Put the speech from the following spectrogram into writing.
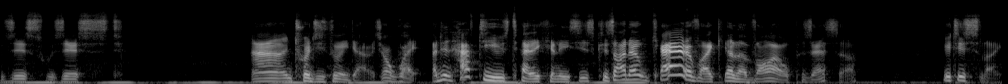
resist, resist. and 23 damage. Oh, wait, I didn't have to use telekinesis because I don't care if I kill a vile possessor. It is slain.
